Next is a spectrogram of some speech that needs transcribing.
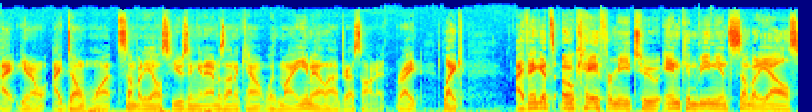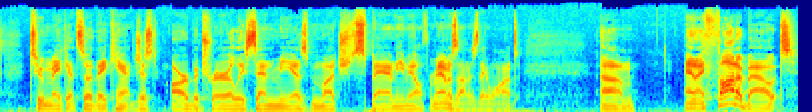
I you know, I don't want somebody else using an Amazon account with my email address on it, right? Like I think it's okay for me to inconvenience somebody else to make it so they can't just arbitrarily send me as much spam email from Amazon as they want. Um, and I thought about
